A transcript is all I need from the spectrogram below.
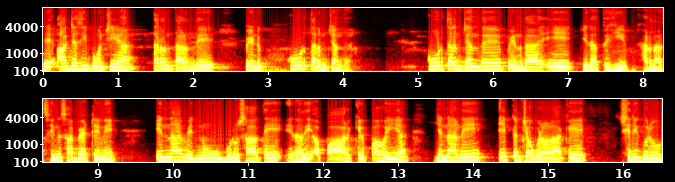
ਤੇ ਅੱਜ ਅਸੀਂ ਪਹੁੰਚੇ ਹਾਂ ਤਰਨ ਤਾਰਨ ਦੇ ਪਿੰਡ ਕੋਟ ਧਰਮਚੰਦ। ਕੋਟ ਧਰਮਚੰਦ ਪਿੰਡ ਦਾ ਇਹ ਜਿਹਦਾ ਤੁਸੀਂ ਸਾਡੇ ਨਾਲ ਸਿੰਘ ਸਾਹਿਬ ਬੈਠੇ ਨੇ, ਇਹਨਾਂ ਨੂੰ ਗੁਰੂ ਸਾਹਿਬ ਤੇ ਇਹਨਾਂ ਦੀ ਅਪਾਰ ਕਿਰਪਾ ਹੋਈ ਆ, ਜਿਨ੍ਹਾਂ ਨੇ ਇੱਕ ਚੌਕੜਾ ਲਾ ਕੇ ਸ੍ਰੀ ਗੁਰੂ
